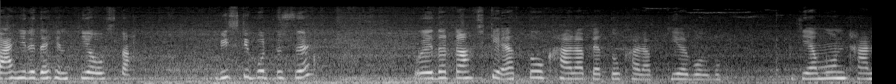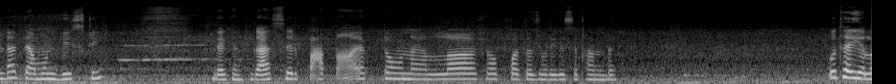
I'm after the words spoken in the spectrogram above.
বাহিরে দেখেন কি অবস্থা। বৃষ্টি পড়তেছে। ওয়েদারটা আজকে এত খারাপ এত খারাপ কি আর বলব? যেমন ঠান্ডা তেমন বৃষ্টি। দেখেন গাছের পাতা একটাও নাই আল্লাহ সব পাতা ঝরে গেছে ঠান্ডায়। কোথায় গেল?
